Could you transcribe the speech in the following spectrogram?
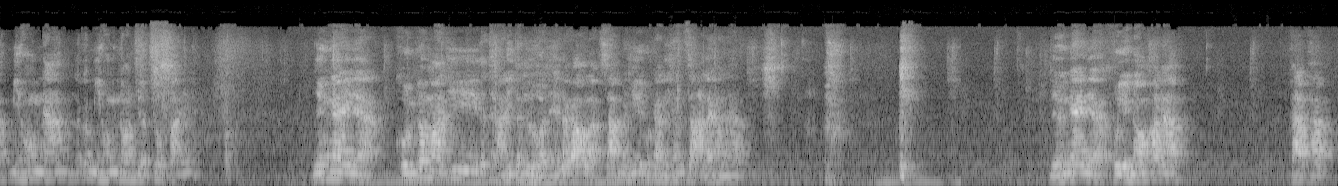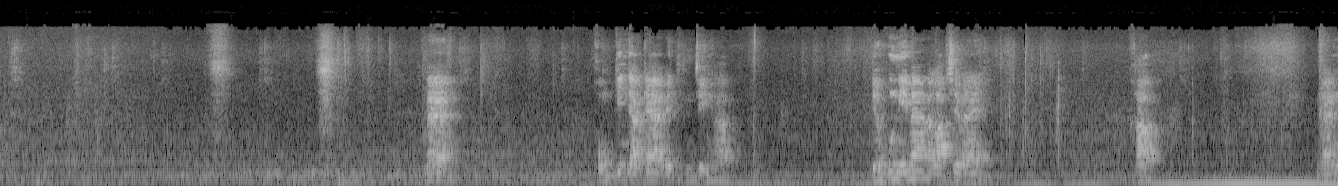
ครับ มีห้องน้ำแล้วก็มีห้องนอนเดือดทั่วไปเนี่ย ยังไงเนี่ย คุณก็มาที่สถานีตำรวจเนี่ยแล้วก็เอาหลักทรัพย์มายื่นประกันในชั้นศาลแล้วกันนะครับ เดี๋ยวยังไงเนี่ยคุยกับน้องเขานะครับ ครับครับ แม่ ผมกินยาแก้ไปจริง ๆ ครับ เดี๋ยวพรุ่งนี้แม่มารับใช่ไหมครับ งั้น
